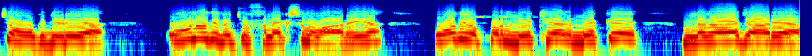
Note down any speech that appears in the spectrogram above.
ਚੌਂਕ ਜਿਹੜੇ ਆ ਉਹਨਾਂ ਦੇ ਵਿੱਚ ਫਲੈਕਸ ਲਵਾ ਰਹੇ ਆ। ਉਹਦੇ ਉੱਪਰ ਲਿਖਿਆ ਲਿਖ ਕੇ ਲਗਾਇਆ ਜਾ ਰਿਹਾ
